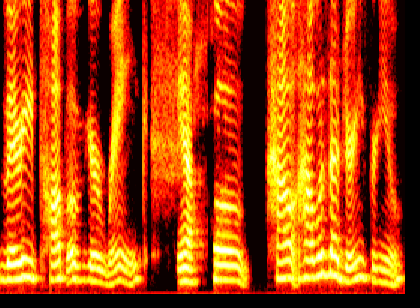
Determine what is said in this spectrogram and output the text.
very top of your rank. Yeah. So how how was that journey for you?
